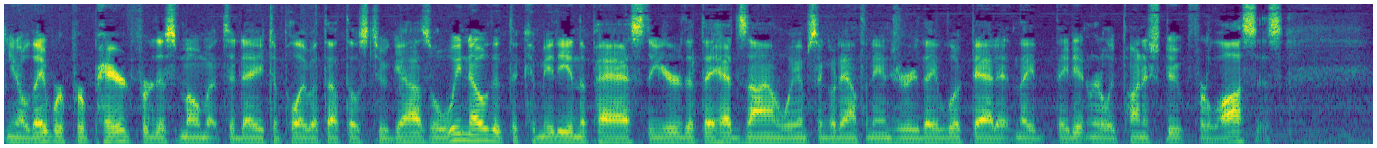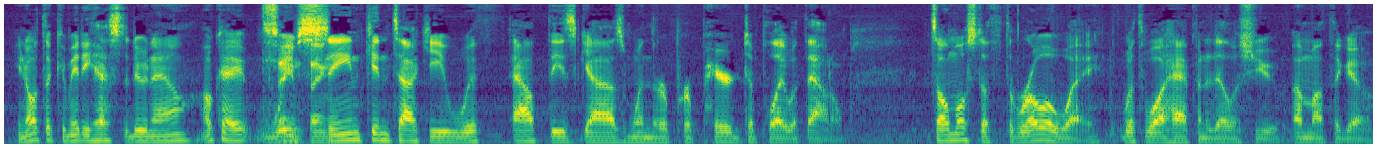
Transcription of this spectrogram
you know they were prepared for this moment today to play without those two guys. Well, we know that the committee in the past, the year that they had Zion Williamson go down with an injury, they looked at it and they they didn't really punish Duke for losses. You know what the committee has to do now? Okay, Same we've thing. seen Kentucky without these guys when they're prepared to play without them. It's almost a throwaway with what happened at LSU a month ago.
